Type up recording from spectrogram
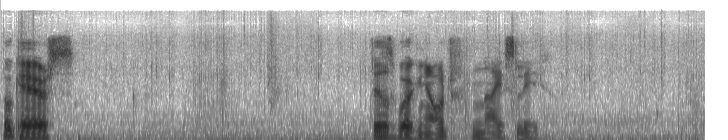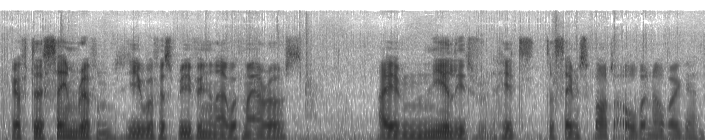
Who cares? This is working out nicely. We have the same rhythm, he with his breathing and I with my arrows. I nearly hit the same spot over and over again.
